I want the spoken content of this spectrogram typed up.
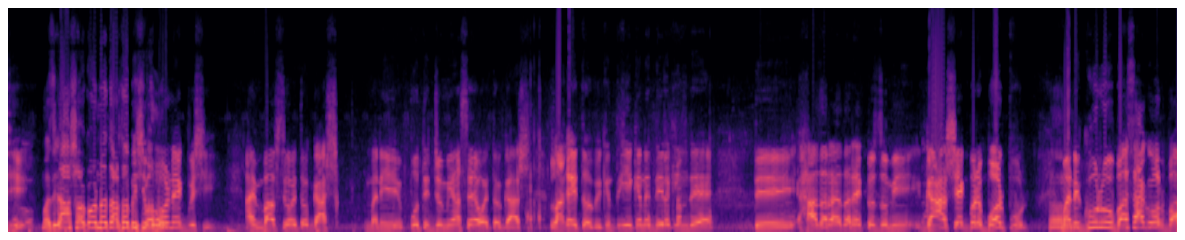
জি। মানে যেটা আশা করেন না তার বেশি ভালো। অনেক বেশি। আমি ভাবছি হয়তো ঘাস মানে প্রতির জমি আছে হয়তো ঘাস লাগাইতে হবে। কিন্তু এখানে দিয়ে রাখলাম যে তে হাজার হাজার হেক্টর জমি ঘাস একবারে ভরপুর। হ্যাঁ। মানে গরু বা ছাগল বা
